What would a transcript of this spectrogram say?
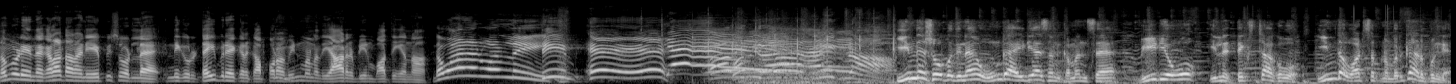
நம்மளுடைய இந்த கலாட்டா ராணி எபிசோட்ல இன்னைக்கு ஒரு டை பிரேக்கருக்கு அப்புறம் வின் பண்ணது யார் அப்படின்னு பாத்தீங்கன்னா The one and only. Team A Pavithra மேக்னா. இந்த ஷோ பத்தின உங்க ஐடியாஸ் அண்ட் கமெண்ட்ஸை வீடியோவோ இல்ல டெக்ஸ்டாகவோ இந்த வாட்ஸ்அப் நம்பருக்கு அனுப்புங்க.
